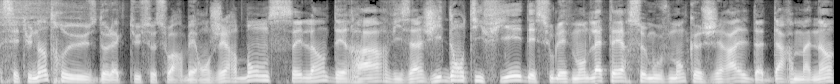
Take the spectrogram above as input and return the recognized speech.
C'est une intruse de l'actu ce soir. Bérangère Bond, c'est l'un des rares visages identifiés des soulèvements de la Terre, ce mouvement que Gérald Darmanin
